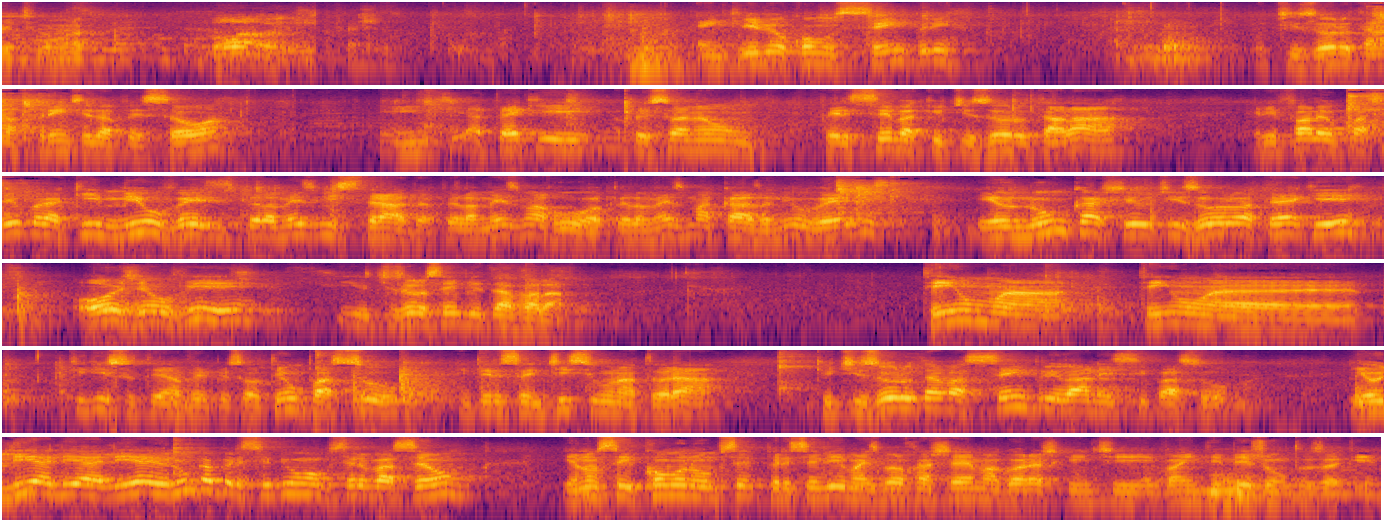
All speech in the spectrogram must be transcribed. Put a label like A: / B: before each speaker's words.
A: noite, vamos lá.
B: Boa noite.
A: É incrível como sempre o tesouro está na frente da pessoa, até que a pessoa não perceba que o tesouro está lá. Ele fala: Eu passei por aqui mil vezes pela mesma estrada, pela mesma rua, pela mesma casa, mil vezes. Eu nunca achei o tesouro até que hoje eu vi e o tesouro sempre estava lá. Tem uma, tem uma, que, que isso tem a ver, pessoal? Tem um passo interessantíssimo na Torá que o tesouro estava sempre lá nesse passo. E eu lia, lia, lia, eu nunca percebi uma observação. Eu não sei como não percebi, mas Baruch Hashem, agora acho que a gente vai entender juntos aqui.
